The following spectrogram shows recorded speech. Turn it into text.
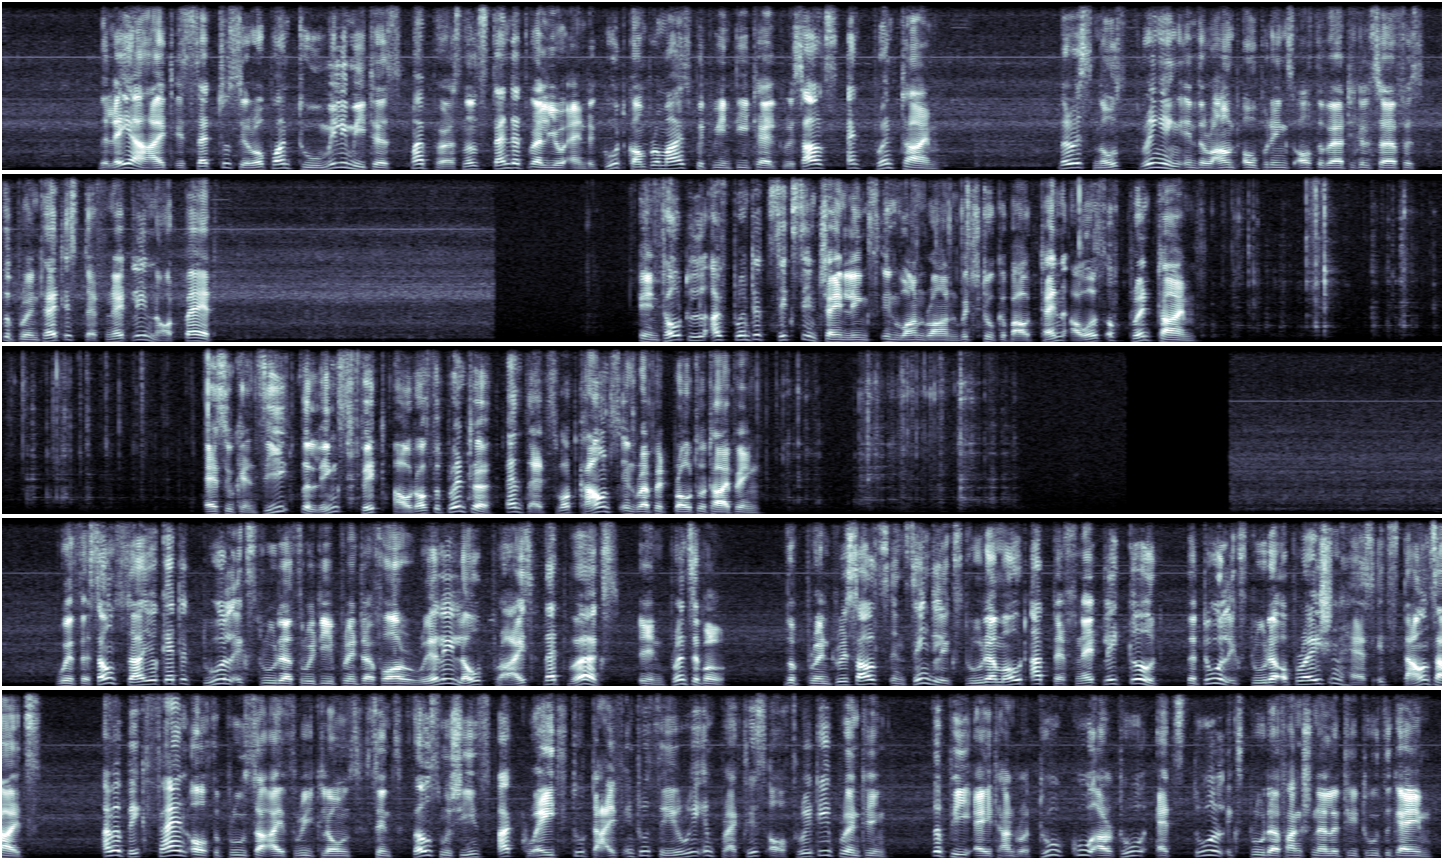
The layer height is set to 0.2mm, my personal standard value and a good compromise between detailed results and print time. There is no stringing in the round openings of the vertical surface, the printhead is definitely not bad. In total I've printed 16 chain links in one run, which took about 10 hours of print time. As you can see, the links fit out of the printer, and that's what counts in rapid prototyping. With the Zonestar you get a dual extruder 3D printer for a really low price that works, in principle. The print results in single extruder mode are definitely good, the dual extruder operation has its downsides. I'm a big fan of the Prusa i3 clones, since those machines are great to dive into theory and practice of 3D printing. The P802 QR2 adds dual extruder functionality to the game.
